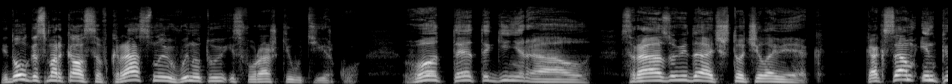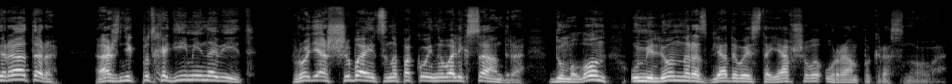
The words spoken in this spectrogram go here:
и долго сморкался в красную, вынутую из фуражки утирку. «Вот это генерал! Сразу видать, что человек! Как сам император, аж не к подходимей на вид!» Вроде ошибается на покойного Александра, — думал он, умиленно разглядывая стоявшего у рампы Краснова.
